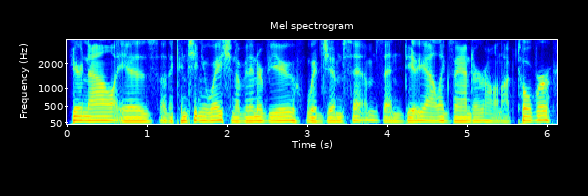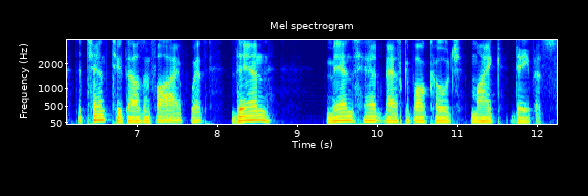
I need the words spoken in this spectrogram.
here now is uh, the continuation of an interview with Jim Sims and Delia Alexander on October the 10th, 2005, with then men's head basketball coach Mike Davis.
